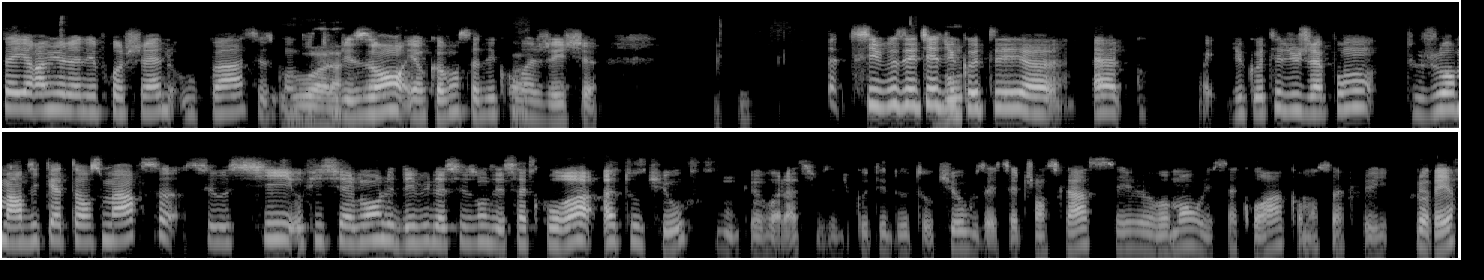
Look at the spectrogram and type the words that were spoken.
ça ira mieux l'année prochaine ou pas, c'est ce qu'on dit tous les ans et on commence à décourager. Si vous étiez du côté du côté du Japon, Toujours mardi 14 mars, c'est aussi officiellement le début de la saison des Sakura à Tokyo. Donc euh, voilà, si vous êtes du côté de Tokyo, vous avez cette chance-là. C'est le moment où les Sakura commencent à fleurir.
